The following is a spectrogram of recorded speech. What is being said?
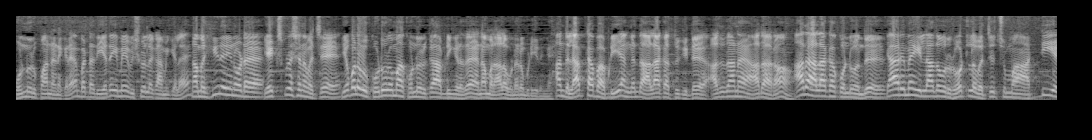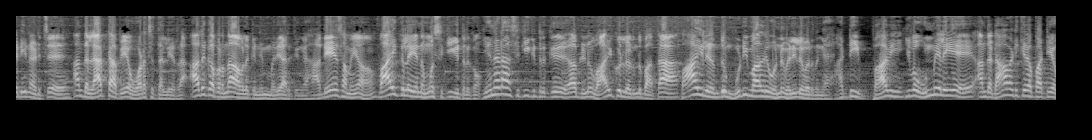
கொண்டு இருப்பான்னு நினைக்கிறேன். பட் அது எதையுமே எதையுமே விஷுவல காமிக்கல. நம்ம ஹீரோயினோட எக்ஸ்பிரஷனை வச்சு எவ்வளவு கொடூரமா கொண்டு இருக்கா அப்படிங்கறத நம்மளால உணர முடியுதுங்க. அந்த லேப்டாப் அப்படியே அங்கிருந்து அலாக்கா தூக்கிட்டு அதுதானே ஆதாரம்? அதை அலாக்கா கொண்டு வந்து யாருமே இல்லாத ஒரு ரோட்ல வச்சு சும்மா அடி அடின்னு அடிச்சு அந்த லேப்டாப்பையே உடச்சு தள்ளிடுறா. அதுக்கப்புறம் தான் அவளுக்கு நிம்மதியா இருக்குங்க. அதே சமயம் வாய்க்குள்ள என்னமோ சிக்கிக்கிட்டு இருக்கும். என்னடா சிக்கிக்கிட்டு இருக்கு அப்படின்னு வாய்க்குள்ள இருந்து பார்த்தா வாயில இருந்து முடி மாதிரி ஒண்ணு வெளியில வருதுங்க. அடி பாவி இவ உண்மையிலேயே அந்த டாவடிக்கிற பாட்டிய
